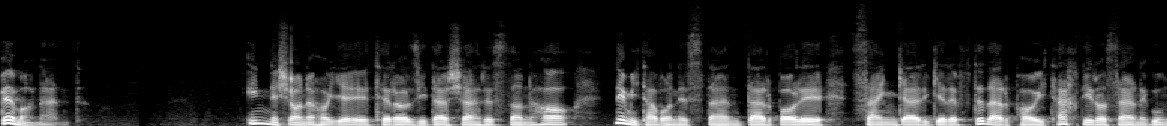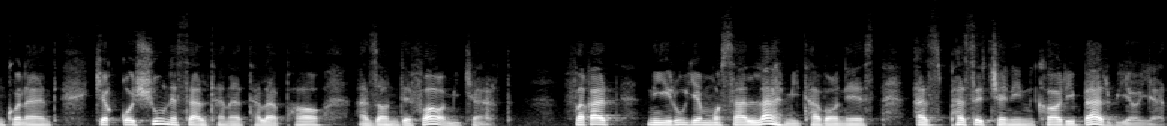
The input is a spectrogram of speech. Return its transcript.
بمانند. این نشانه های اعتراضی در شهرستان ها نمی توانستند دربار سنگر گرفته در پایتختی را سرنگون کنند که قشون سلطنت طلبها از آن دفاع می کرد فقط نیروی مسلح می توانست از پس چنین کاری بر بیاید.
